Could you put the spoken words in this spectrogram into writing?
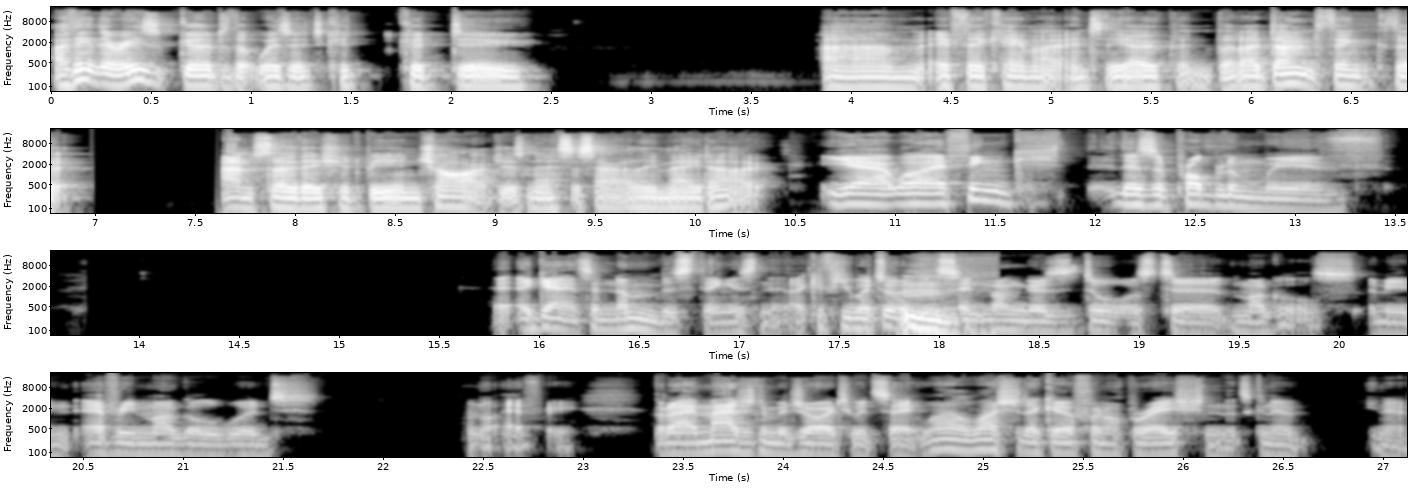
I think there is good that wizards could could do um, if they came out into the open, but I don't think that. And so they should be in charge is necessarily made out. Yeah, well, I think there's a problem with. Again, it's a numbers thing, isn't it? Like if you were to open Mm. St. Mungo's doors to muggles, I mean, every muggle would. Well, not every, but I imagine a majority would say, well, why should I go for an operation that's going to, you know,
